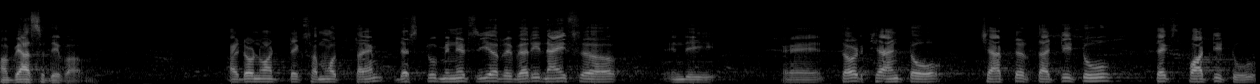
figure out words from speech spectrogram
of Vyasadeva. I don't want to take so much time. Just two minutes here. Very nice uh, in the uh, third canto, chapter 32, text 42,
